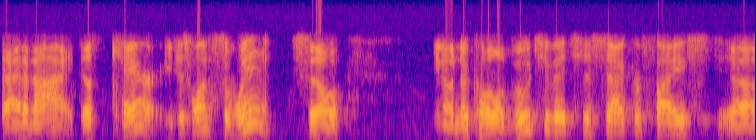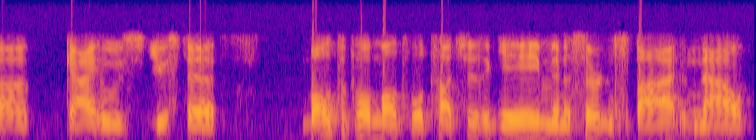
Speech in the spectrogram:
bat an eye, doesn't care. He just wants to win. So, you know, Nikola Vucevic has sacrificed uh, guy who's used to multiple multiple touches a game in a certain spot, and now,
